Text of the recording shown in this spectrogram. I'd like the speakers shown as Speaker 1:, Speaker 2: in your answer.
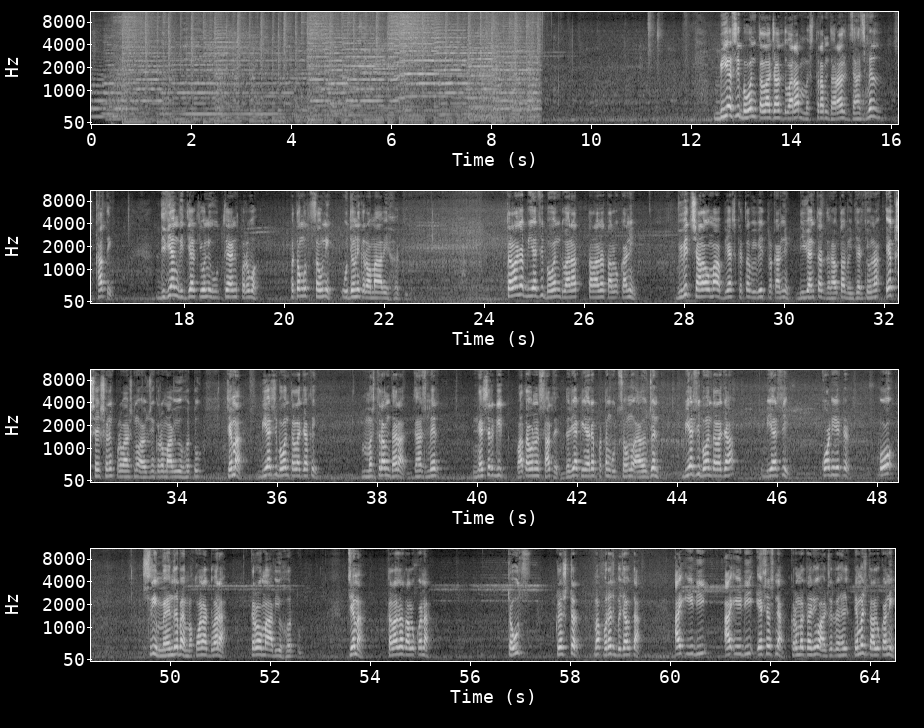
Speaker 1: BRC ભવન તળાજા દ્વારા મસ્તરામ ધારા ઝાંઝમેર ખાતે દિવ્યાંગ વિદ્યાર્થીઓની ઉત્તરાયણ પર્વ પતંગોત્સવની ઉજવણી કરવામાં આવી હતી તળાજા બીઆરસી ભવન દ્વારા તળાજા તાલુકાની વિવિધ શાળાઓમાં અભ્યાસ કરતા વિવિધ પ્રકારની દિવ્યાંગતા ધરાવતા વિદ્યાર્થીઓના એક શૈક્ષણિક પ્રવાસનું આયોજન કરવામાં આવ્યું હતું, જેમાં બીઆરસી ભવન તળાજાથી મસ્તરામ ધારા ઝાંઝમેર નૈસર્ગિક વાતાવરણ સાથે દરિયા કિનારે પતંગ ઉત્સવનું આયોજન BRC Bhavan Talaja BRC coordinator ઓ શ્રી મહેન્દ્રભાઈ મકવાણા દ્વારા કરવામાં આવ્યું હતું, જેમાં તળાજા તાલુકાના ચૌદ ક્લસ્ટરમાં ફરજ બજાવતા આઈઈડી આઈઈડીએસએસના કર્મચારીઓ હાજર રહેલ તેમજ તાલુકાની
